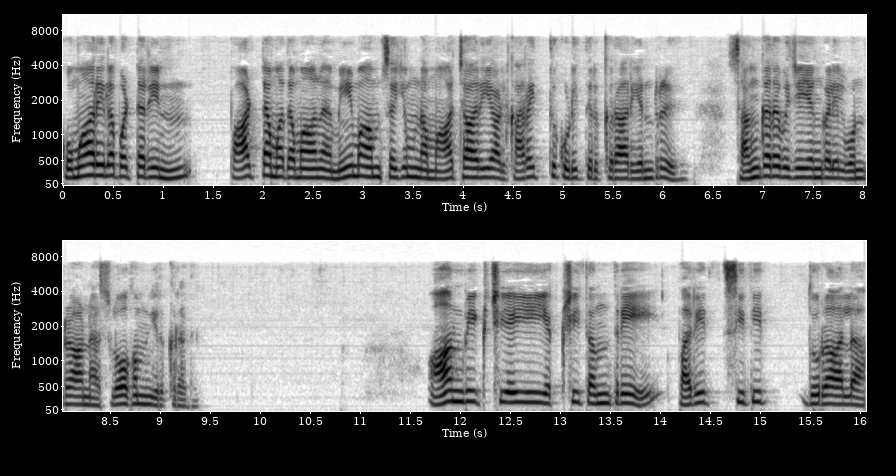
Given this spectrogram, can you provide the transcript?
குமாரிலபட்டரின் பாட்டமதமான மீமாம்சையும் நம் ஆச்சாரியால் கரைத்து குடித்திருக்கிறார் என்று சங்கர விஜயங்களில் ஒன்றான ஸ்லோகம் இருக்கிறது. ஆன்வீக்ஷியை யக்ஷி தந்திரே பரிசிதி துராலா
